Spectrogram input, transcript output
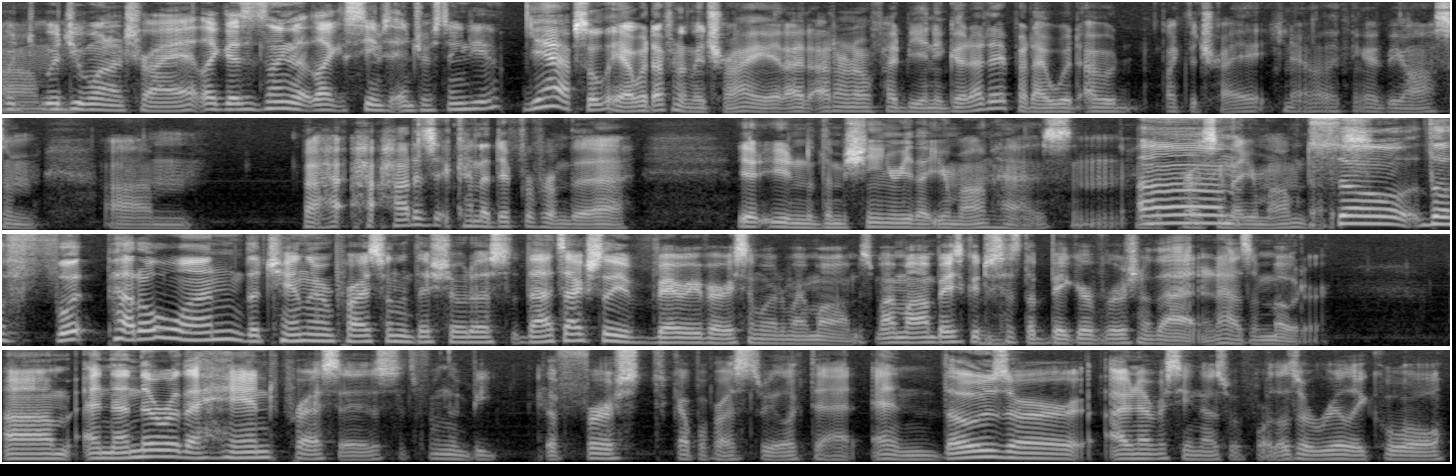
Would, Um, would you want to try it? Like, is it something that like seems interesting to you? Yeah, absolutely. I would definitely try it. I, I don't know if I'd be any good at it, but I would I would like to try it. You know, I think it'd be awesome. Um, but h- how does it kind of differ from the you, know the machinery that your mom has and, and the pressing Um, that your mom does? So the foot pedal one, the Chandler and Price one that they showed us, that's actually very very similar to my mom's. My mom basically Mm. just has the bigger version of that and it has a motor. Um, and then there were the hand presses from the be- the first couple presses we looked at, and those are I've never seen those before. Those are really cool.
